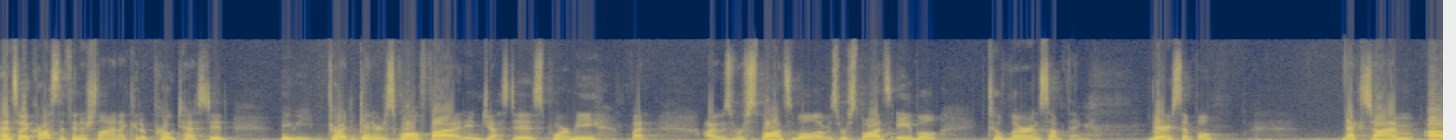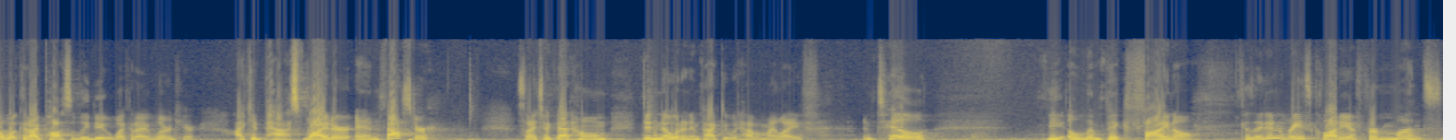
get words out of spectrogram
And so I crossed the finish line. I could have protested, maybe tried to get her disqualified, injustice, poor me. But I was responsible, I was response able to learn something. Very simple. Next time, uh, what could I possibly do? What could I have learned here? I could pass wider and faster. So I took that home, didn't know what an impact it would have on my life until the Olympic final. Because I didn't race Claudia for months,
